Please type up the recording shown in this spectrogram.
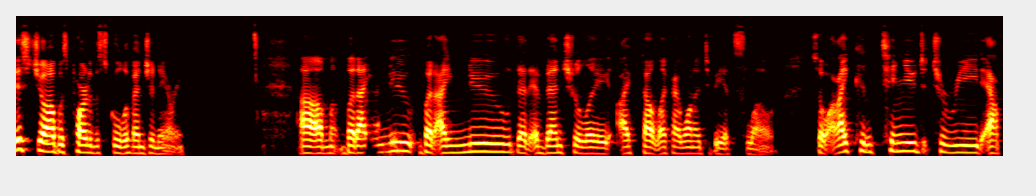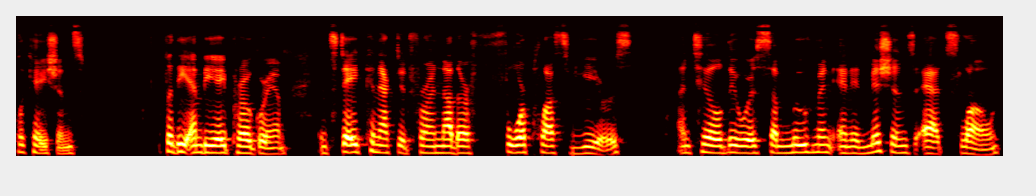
this job was part of the School of Engineering. Um, but I knew, but I knew that eventually I felt like I wanted to be at Sloan. So I continued to read applications for the MBA program and stayed connected for another four plus years until there was some movement and admissions at Sloan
